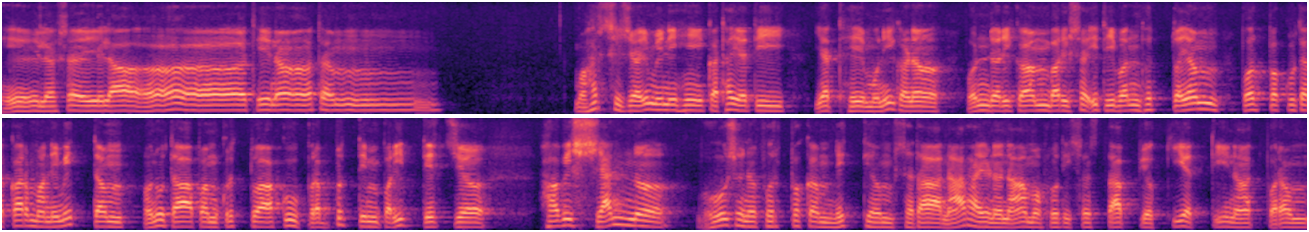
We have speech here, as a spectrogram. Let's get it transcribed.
नीलशैला महर्षिजैमिनिः कथयति यत् हे मुनिगण पुण्डरिकाम्बरिष इति बन्धुत्वयं पूर्वकृतकर्मनिमित्तम् अनुतापं कृत्वा कुप्रवृत्तिं परित्यज्य हविष्यान्न भोजनपूर्वकं नित्यं सदा नारायणनाम हृदि संस्थाप्य कियत्तीनात् परं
